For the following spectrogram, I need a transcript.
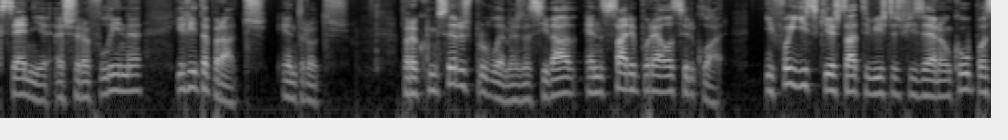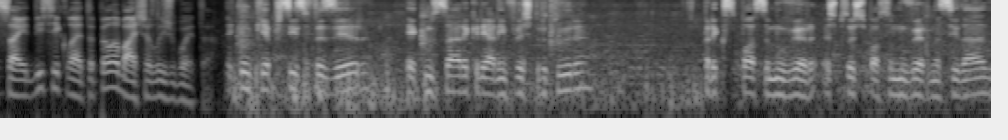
Xénia Axerafolina e Rita Prates, entre outros. Para conhecer os problemas da cidade é necessário por ela circular. E foi isso que estes ativistas fizeram com o passeio de bicicleta pela Baixa Lisboeta. Aquilo que é preciso fazer é começar a criar infraestrutura para que se possa mover, as pessoas se possam mover na cidade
